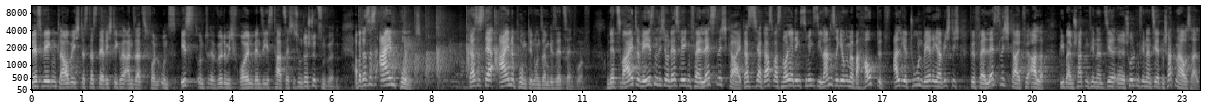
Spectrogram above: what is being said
Deswegen glaube ich, dass das der richtige Ansatz von uns ist und äh, würde mich freuen, wenn Sie es tatsächlich unterstützen würden. Aber das ist ein Punkt. Das ist der eine Punkt in unserem Gesetzentwurf. Und der zweite wesentliche und deswegen Verlässlichkeit, das ist ja das, was neuerdings zumindest die Landesregierung immer behauptet. All ihr Tun wäre ja wichtig für Verlässlichkeit für alle, wie beim äh, schuldenfinanzierten Schattenhaushalt.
